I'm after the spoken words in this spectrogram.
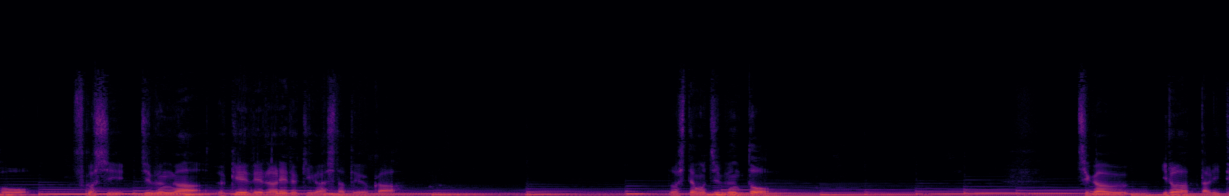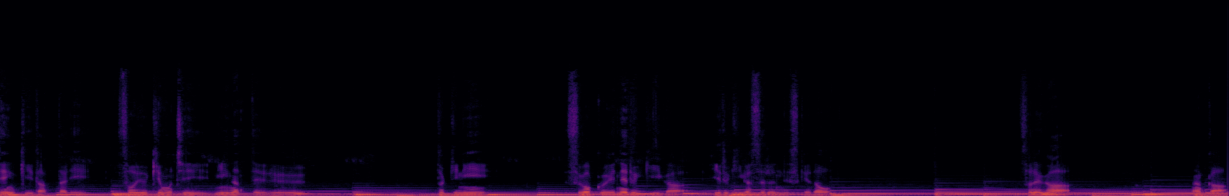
こう、少し自分が受け入れられる気がしたというか、どうしても自分と違う色だったり天気だったり、そういう気持ちになってる時に、すごくエネルギーがいる気がするんですけど、それがなんか、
